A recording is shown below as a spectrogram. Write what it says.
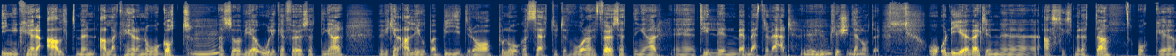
ingen kan göra allt men alla kan göra något. Mm. Alltså vi har olika förutsättningar men vi kan allihopa bidra på något sätt utifrån våra förutsättningar eh, till en, en bättre värld, eh, hur Mm, klyschigt den mm. låter. Och, och det gör verkligen eh, Asics med detta och eh,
